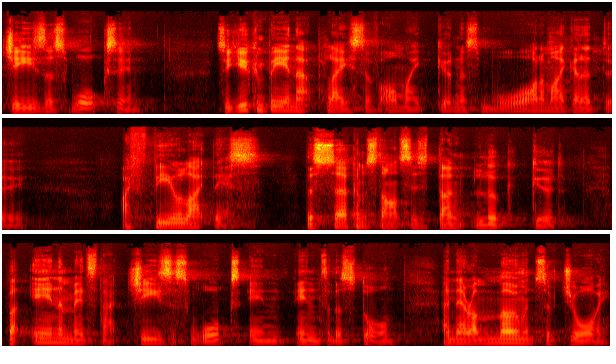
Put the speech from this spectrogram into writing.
Jesus walks in. So you can be in that place of, oh my goodness, what am I going to do? I feel like this. The circumstances don't look good. But in amidst that, Jesus walks in into the storm. And there are moments of joy,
